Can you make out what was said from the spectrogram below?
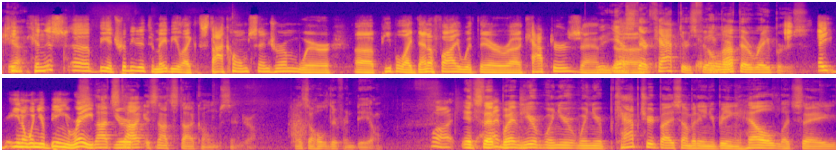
Can, Yeah. can this uh, be attributed to maybe like Stockholm syndrome, where uh, people identify with their uh, captors and yes, uh, they're captors, Phil, not their rapers. they- you know when you're being It's raped, not stock. It's not Stockholm syndrome. That's a whole different deal. well, It's that I'm- when you're when you're when you're captured by somebody and you're being held, let's say,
